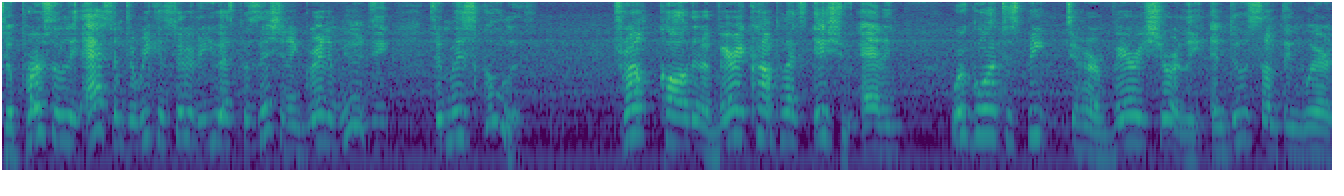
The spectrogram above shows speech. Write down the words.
to personally ask him to reconsider the U.S. position and grant immunity to Ms. Sacoolas. Trump called it a very complex issue, adding, We're going to speak to her very shortly and do something where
